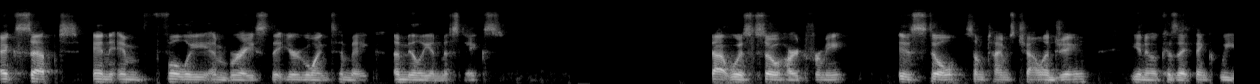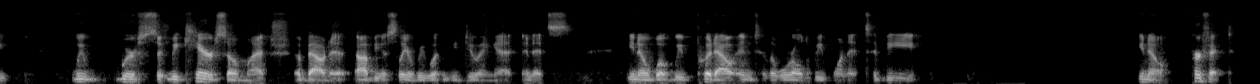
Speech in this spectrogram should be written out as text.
accept and em- fully embrace that you're going to make a million mistakes that was so hard for me is still sometimes challenging you know because i think we we we're we care so much about it obviously or we wouldn't be doing it and it's you know what we put out into the world we want it to be you know perfect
